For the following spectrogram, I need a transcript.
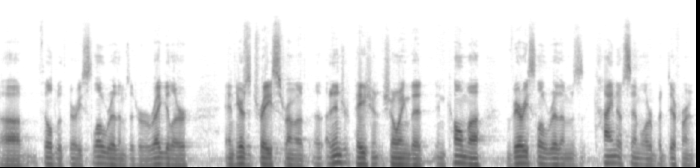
uh, filled with very slow rhythms that are irregular. And here's a trace from a, an injured patient showing that in coma, very slow rhythms, kind of similar but different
